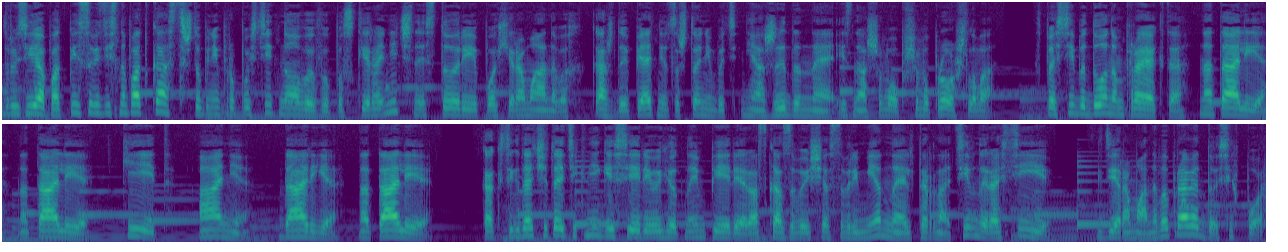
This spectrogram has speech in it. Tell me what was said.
Друзья, подписывайтесь на подкаст, чтобы не пропустить новые выпуски ироничной истории эпохи Романовых. Каждую пятницу что-нибудь неожиданное из нашего общего прошлого – Спасибо донам проекта Наталье, Наталье, Кейт, Ане, Дарье, Наталье. Как всегда, читайте книги серии «Уютная империя», рассказывающая о современной альтернативной России, где Романовы правят до сих пор.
